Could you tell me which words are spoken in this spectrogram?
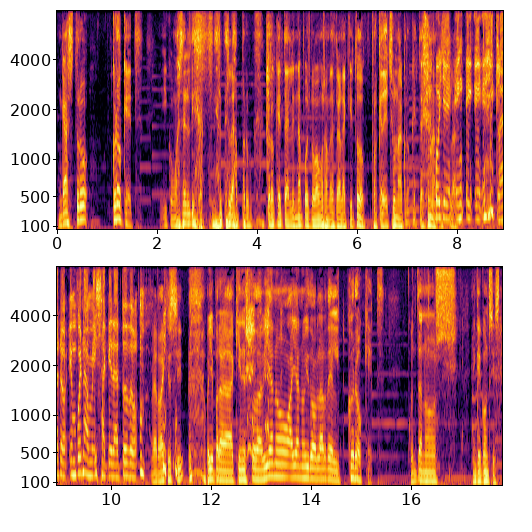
Gastro Croquet. Y como va a ser el día de la croqueta, Elena, pues lo vamos a mezclar aquí todo. Porque de hecho una croqueta es una Oye, mezcla. en- en- en- claro, en buena mesa queda todo. ¿Verdad que sí? Oye, para quienes todavía no hayan oído hablar del croquet, cuéntanos en qué consiste.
